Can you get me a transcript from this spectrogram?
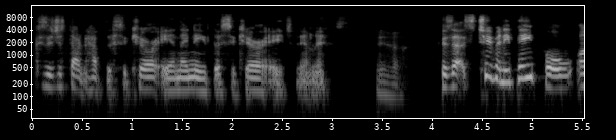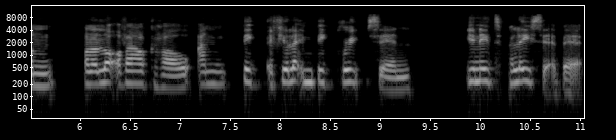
because they just don't have the security and they need the security to be honest. Yeah. Because that's too many people on on a lot of alcohol and big if you're letting big groups in, you need to police it a bit.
